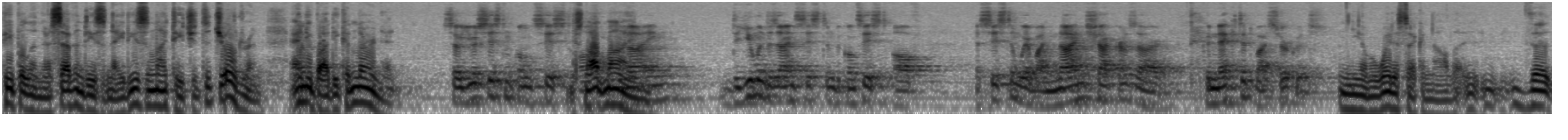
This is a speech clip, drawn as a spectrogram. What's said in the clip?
people in their 70s and 80s and I teach it to children. Anybody can learn it. So your system consists It's of not mine. nine, the human design system consists of a system whereby nine chakras are connected by circuits. Yeah, but wait a second now. The, the,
